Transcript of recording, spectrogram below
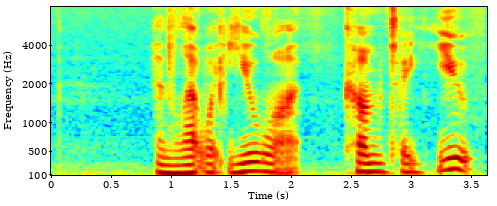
And let what you want come to you.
